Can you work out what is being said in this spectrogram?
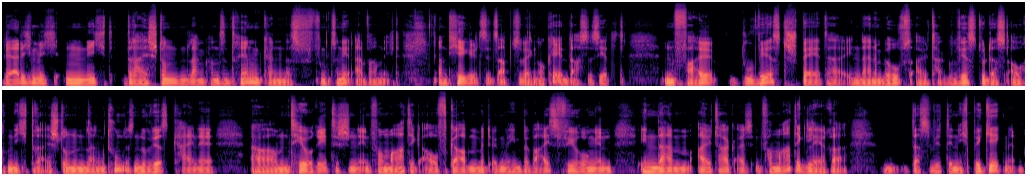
werde ich mich nicht drei Stunden lang konzentrieren können. Das funktioniert einfach nicht. Und hier gilt es jetzt abzuwägen, okay, das ist jetzt ein Fall, du wirst später in deinem Berufsalltag, wirst du das auch nicht drei Stunden lang tun müssen. Du wirst keine ähm, theoretischen Informatikaufgaben mit irgendwelchen Beweisführungen in deinem Alltag als Informatiklehrer, das wird dir nicht begegnen.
